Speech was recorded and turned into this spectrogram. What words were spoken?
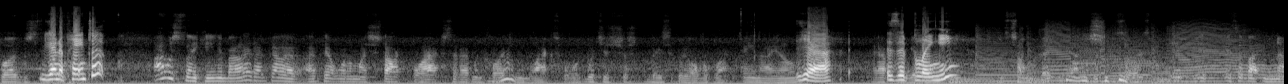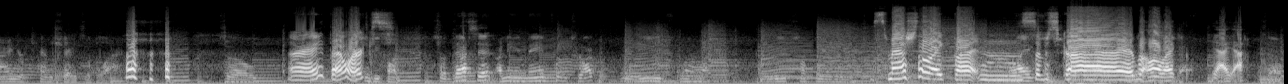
bugs. You're gonna paint it? I was thinking about it. I've got a, I've got one of my stock blacks that I've been collecting Mm-hmm. blacks for, which is just basically all the black paint I own. Yeah. After Is it blingy? Some of it, yeah. so it's, it, it, it's about nine or ten shades of black. so All right. That it should be works. fun. So that's it. I need a name for the truck. Leave, uh, leave something. Smash the like button, Like, subscribe, all that. Yeah, yeah. So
